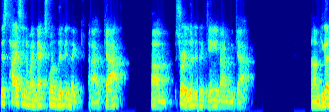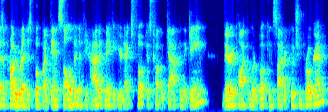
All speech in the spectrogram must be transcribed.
This ties into my next one, live in the uh, gap um, sorry, live in the gain, not in the gap. Um, you guys have probably read this book by Dan Sullivan. If you haven't, make it your next book. It's called The Gap in the Gain. Very popular book inside our coaching program.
